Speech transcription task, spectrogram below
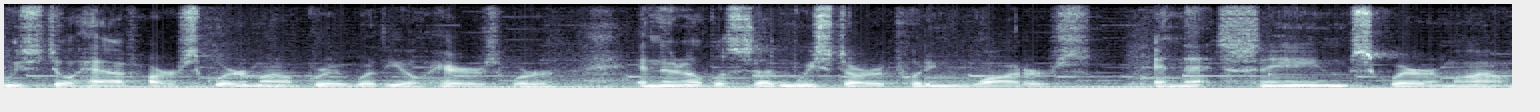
We still have our square mile grid where the O'Hairs were, and then all of a sudden we started putting waters in that same square mile,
